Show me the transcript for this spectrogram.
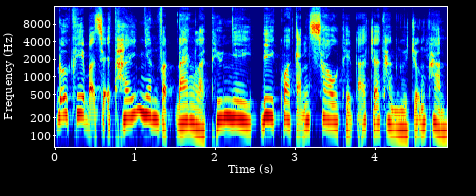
đôi khi bạn sẽ thấy nhân vật đang là thiếu nhi đi qua cảnh sau thì đã trở thành người trưởng thành.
